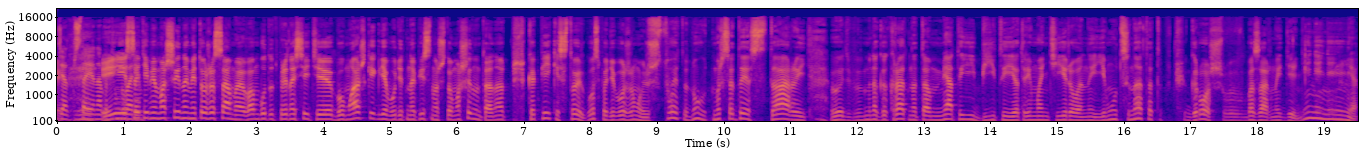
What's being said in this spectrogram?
сидят, постоянно об этом И с говорим. этими машинами то же самое. Вам будут приносить э, бумажки, где будет написано, что машина-то она копейки стоит. Господи, боже мой, что это? Ну, Мерседес старый, многократно там мятый и битый, отремонтированный. Ему цена-то грош в базарный день. Не-не-не-не.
